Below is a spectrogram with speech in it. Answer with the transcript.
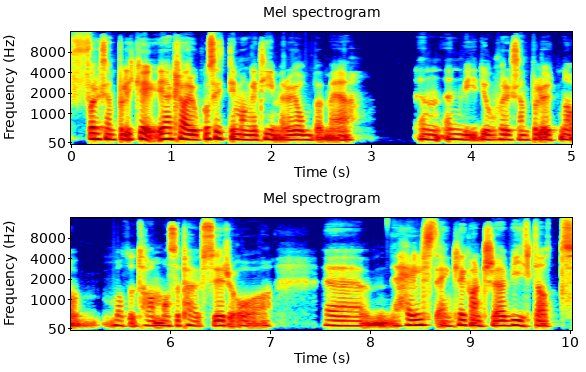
for eksempel ikke Jeg klarer jo ikke å sitte i mange timer og jobbe med en, en video, for eksempel, uten å måtte ta masse pauser og eh, helst egentlig kanskje vite at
